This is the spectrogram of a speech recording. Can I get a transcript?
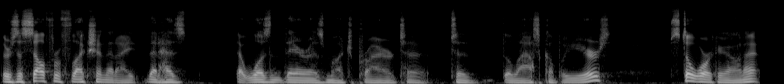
there's a self reflection that I, that has, that wasn't there as much prior to, to the last couple of years. Still working on it.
